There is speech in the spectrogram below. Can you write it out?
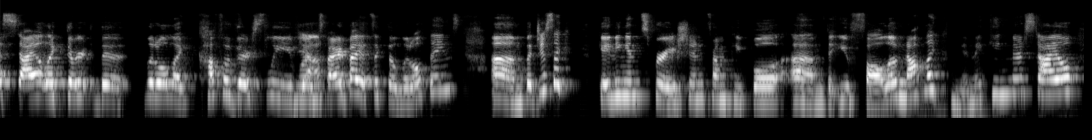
a style, like their the little like cuff of their sleeve we're inspired by. It's like the little things. Um, but just like gaining inspiration from people um, that you follow, not like mimicking their style,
